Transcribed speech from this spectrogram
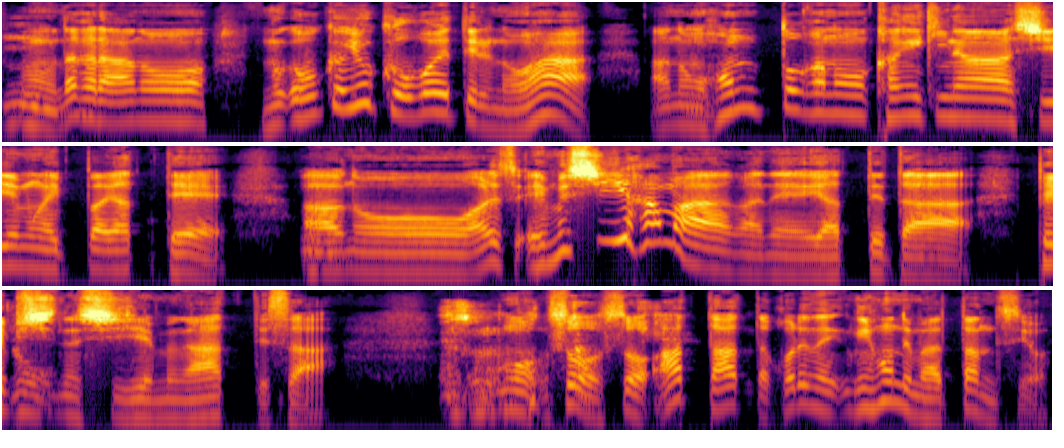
ううん。だからあの、む僕がよく覚えてるのは、あの、本当あの、過激な CM がいっぱいあって、うんあのあれですよ、MC ハマーがね、やってた、ペプシの CM があってさ、もう、そうそう、あったあった。これね、日本でもやったんですよ。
